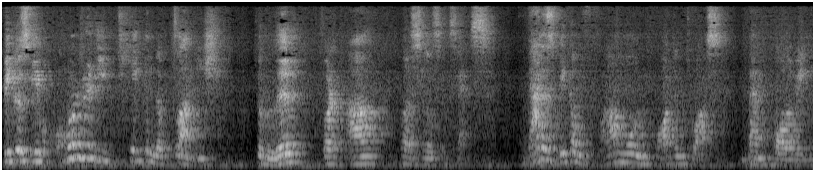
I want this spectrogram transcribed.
because we've already taken the plunge to live for our personal success. That has become far more important to us than following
